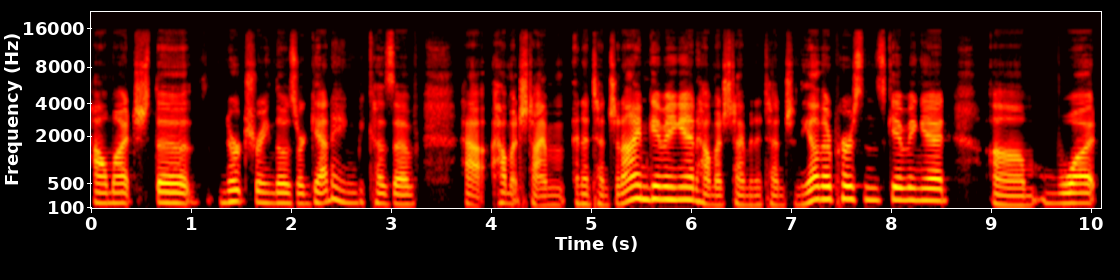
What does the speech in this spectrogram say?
how much the nurturing those are getting because of how, how much time and attention I'm giving it, how much time and attention the other person's giving it, um, what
